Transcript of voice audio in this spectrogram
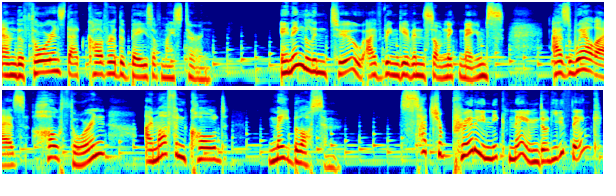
and the thorns that cover the base of my stern. In England, too, I've been given some nicknames. As well as Hawthorn, I'm often called May Blossom. Such a pretty nickname, don't you think?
